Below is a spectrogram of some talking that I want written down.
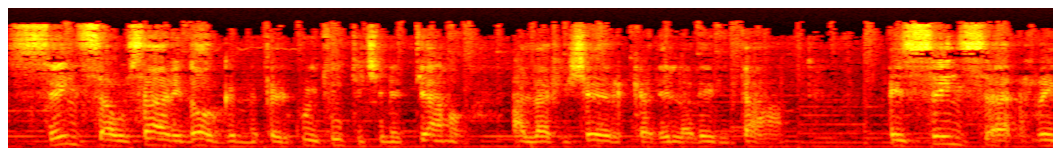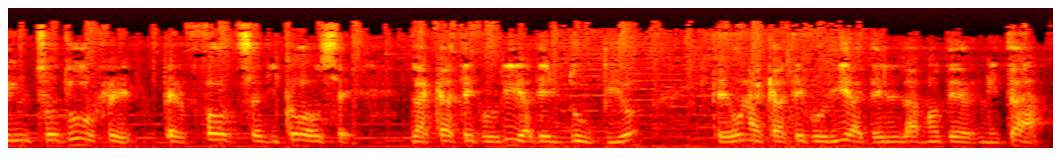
Senza usare dogmi per cui tutti ci mettiamo alla ricerca della verità e senza reintrodurre per forza di cose la categoria del dubbio, che è una categoria della modernità,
